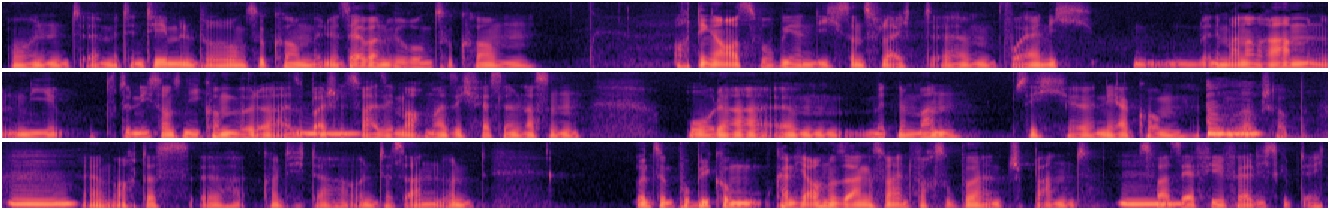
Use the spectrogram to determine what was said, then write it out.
und äh, mit den Themen in Berührung zu kommen, mit mir selber in Berührung zu kommen, auch Dinge auszuprobieren, die ich sonst vielleicht ähm, vorher nicht in einem anderen Rahmen nie zu denen ich sonst nie kommen würde. Also mhm. beispielsweise eben auch mal sich fesseln lassen oder ähm, mit einem Mann sich äh, näher kommen im mhm. Workshop. Mhm. Ähm, auch das äh, konnte ich da und das an und uns im Publikum kann ich auch nur sagen, es war einfach super entspannt. Es war mhm. sehr vielfältig. Es gibt echt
